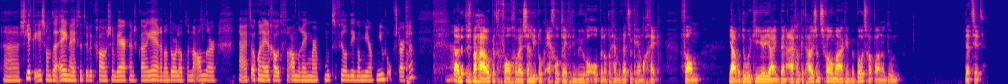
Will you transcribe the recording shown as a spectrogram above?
eh, slikken is. Want de een heeft natuurlijk gewoon zijn werk en zijn carrière dat doorloopt. En de ander ja, heeft ook een hele grote verandering, maar moet veel dingen meer opnieuw opstarten. Nou, dat is bij haar ook het geval geweest. Zij liep ook echt wel tegen die muren op. En op een gegeven moment werd ze ook helemaal gek. Van, ja, wat doe ik hier? Ja, ik ben eigenlijk het huis aan het schoonmaken. Ik ben boodschappen aan het doen. That's it.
